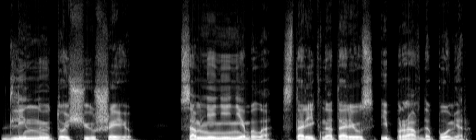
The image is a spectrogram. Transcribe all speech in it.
длинную тощую шею. Сомнений не было, старик-нотариус и правда помер.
